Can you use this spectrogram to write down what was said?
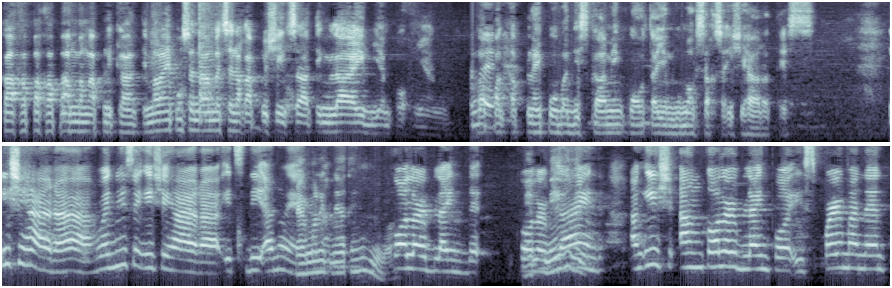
kakapakapa ang mga aplikante. Maraming pong salamat sa naka-appreciate sa ating live. Yan po, yan. Kapag-apply po ba this coming quota yung bumagsak sa Ishihara test? Ishihara. When we say Ishihara, it's the ano eh, Permanent natin yun, di ba? colorblind de- colorblind. Ang ish ang colorblind po is permanent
